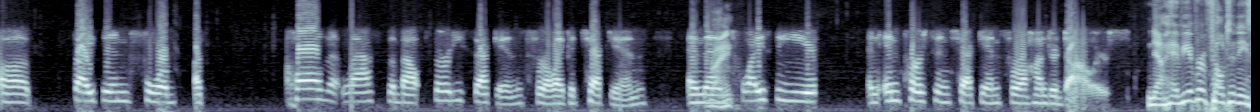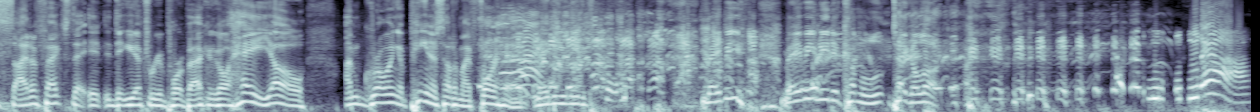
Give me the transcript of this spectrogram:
uh, stipend for a call that lasts about 30 seconds for like a check-in and then Right. twice a year an in-person check-in for a hundred dollars Now, have you ever felt any side effects that it, that you have to report back and go, "Hey, yo, I'm growing a penis out of my forehead. Maybe you need to, maybe maybe you need to come l- take a look." Yeah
